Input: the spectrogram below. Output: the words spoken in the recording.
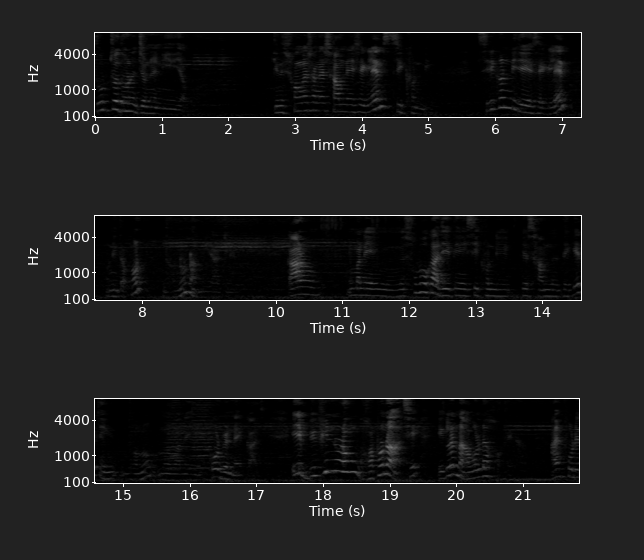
দুর্যোধনের জন্য নিয়ে যাব। কিন্তু সঙ্গে সঙ্গে সামনে এসে গেলেন শ্রীখণ্ডী। শ্রীখণ্ডী যে এসে গেলেন, উনি তখন ধনু নামিয়ে রাখলেন কারণ মানে শুভ কাজে তিনি শ্রীখণ্ডীকে সামনে থেকে তিনি ধনু মানে করবেন না কাজ। এই যে বিভিন্ন রকম ঘটনা আছে, এগুলো না বললে হবে না। আমি পড়ে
